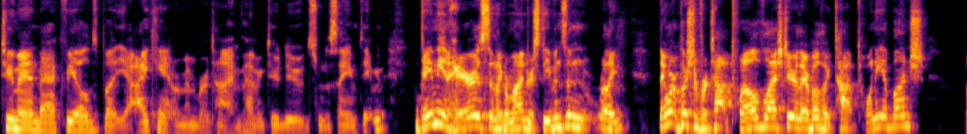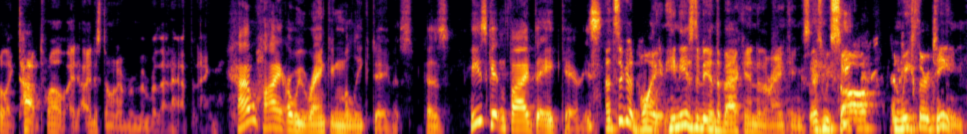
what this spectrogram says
two man backfields, but yeah, I can't remember a time having two dudes from the same team. Damien Harris and like Rhamondre Stevenson were like, they weren't pushing for top 12 last year. They were both like top 20 a bunch, but like top 12, I, I just don't ever remember that happening. How high are we ranking Malik Davis? Because he's getting five to eight carries. That's a good point. He needs to be at the back end of the rankings, as we saw in week 13.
